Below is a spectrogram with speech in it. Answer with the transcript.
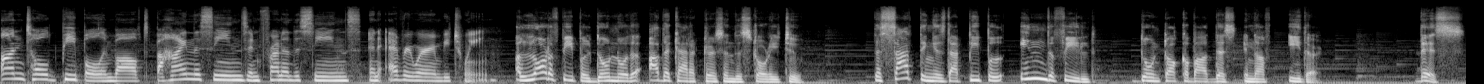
untold people involved behind the scenes, in front of the scenes, and everywhere in between. A lot of people don't know the other characters in this story, too. The sad thing is that people in the field don't talk about this enough either. This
